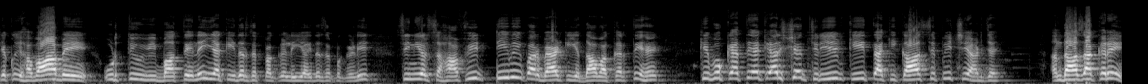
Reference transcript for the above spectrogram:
ये कोई हवा में उड़ती हुई बातें नहीं, या कि इधर से पकड़ ली, या इधर से पकड़ ली। सीनियर सहाफ़ी टीवी पर बैठ के ये दावा करते हैं कि वो कहते हैं कि अरशद शरीफ की तहकीकात से पीछे हट जाए। अंदाज़ा करें,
